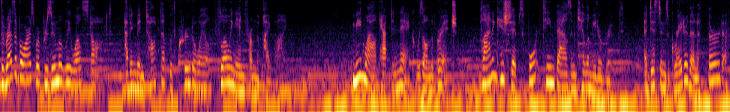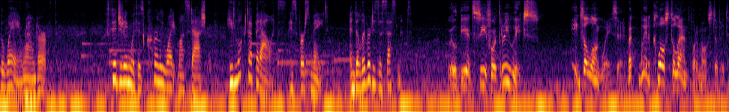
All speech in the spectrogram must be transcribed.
The reservoirs were presumably well stocked, having been topped up with crude oil flowing in from the pipeline. Meanwhile, Captain Nick was on the bridge, planning his ship's 14,000 kilometer route, a distance greater than a third of the way around Earth. Fidgeting with his curly white mustache, he looked up at Alex, his first mate, and delivered his assessment. We'll be at sea for three weeks. It's a long way, sir, but we're close to land for most of it.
